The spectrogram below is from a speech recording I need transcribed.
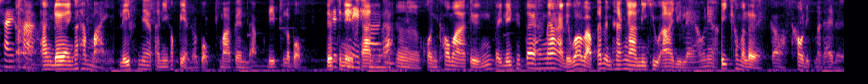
ใช่ค่ะ อ่าทางเดินเขาทำใหม่ลิฟต์เนี่ยตอนนี้เขาเปลี่ยนระบบมาเป็นแบบลิฟต์ระบบ destination destination แล้วเออคนเข้ามาถึงไปรีจิสเตอร์ข้างหน้า หรือว่าแบบถ้าเป็นพนักงานมี QR อยู่แล้วเนี่ยคลิกเข้ามาเลยก็เข้าลิฟต์มาได้เลย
